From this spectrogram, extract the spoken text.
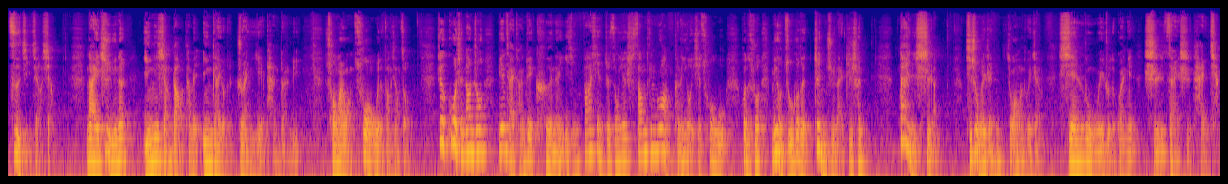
自己这样想，乃至于呢，影响到他们应该有的专业判断力，从而往错误的方向走。这个过程当中，编采团队可能已经发现这中间是 something wrong，可能有一些错误，或者说没有足够的证据来支撑。但是啊，其实我们人往往都会这样，先入为主的观念实在是太强。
